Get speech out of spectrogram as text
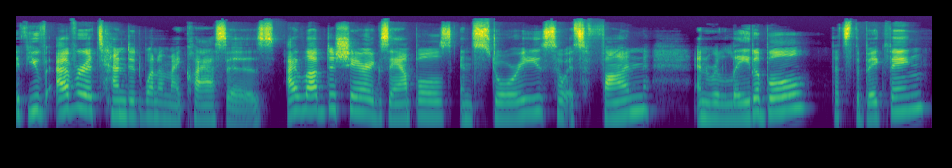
if you've ever attended one of my classes, I love to share examples and stories so it's fun and relatable. That's the big thing.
